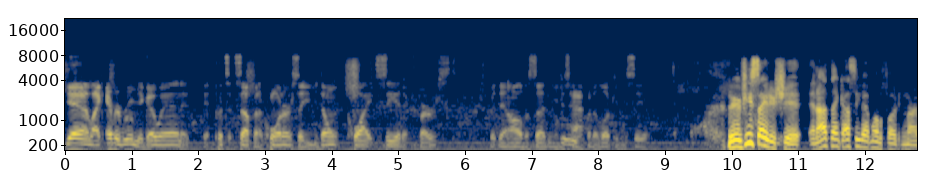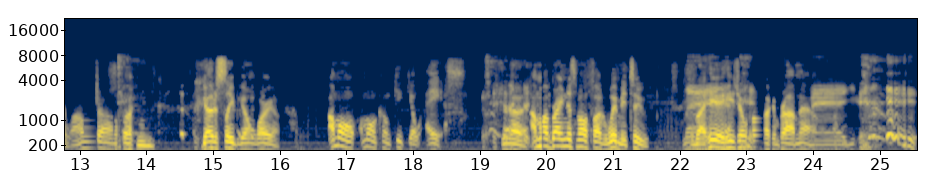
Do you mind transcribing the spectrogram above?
yeah. Like every room you go in, it, it puts itself in a corner, so you don't quite see it at first, but then all of a sudden you just hmm. happen to look and you see it. Dude, if you say this shit, and I think I see that motherfucker tonight while I'm trying to fucking go to sleep, don't worry. I'm gonna, I'm gonna come kick your ass. You know, I'm gonna bring this motherfucker with me too. Man, Right here, he's your fucking problem now. man. You,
